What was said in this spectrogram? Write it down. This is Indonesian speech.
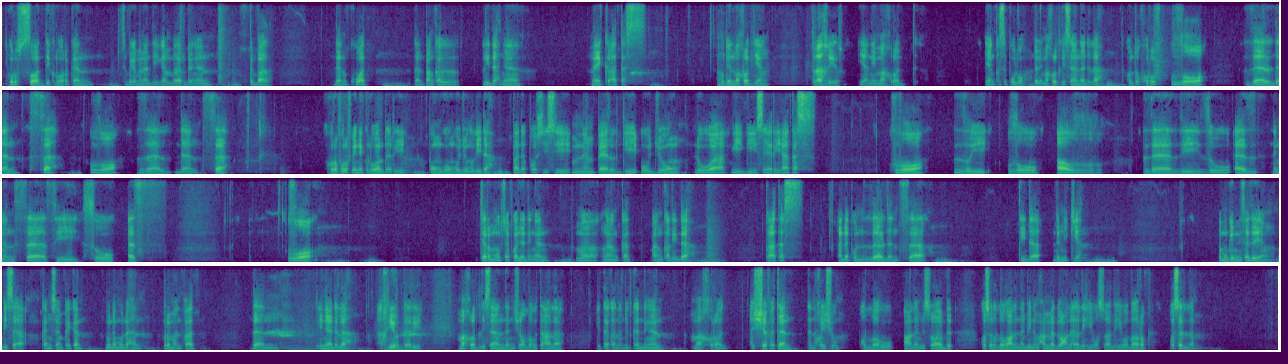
huruf sod dikeluarkan sebagaimana digambar dengan tebal dan kuat dan pangkal lidahnya naik ke atas. Kemudian makhraj yang terakhir yakni makhraj yang ke-10 dari makhraj lisan adalah untuk huruf dha, zal dan tha. Dha, zal dan tha. Huruf-huruf ini keluar dari punggung ujung lidah pada posisi menempel di ujung dua gigi seri atas. Dha, ذي ذو أظ ذا ذي ذو أذ dengan si su as Zo cara mengucapkannya dengan mengangkat pangkal lidah ke atas adapun zal dan sa tidak demikian mungkin ini saja yang bisa kami sampaikan. Mudah-mudahan bermanfaat. Dan ini adalah akhir dari makhraj lisan dan insyaallah taala kita akan lanjutkan dengan makhraj asyafatan dan khayshum. Wallahu a'lam bishawab. Wa sallallahu ala nabiyyina Muhammad wa ala alihi wa sahbihi wa barak wa sallam.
